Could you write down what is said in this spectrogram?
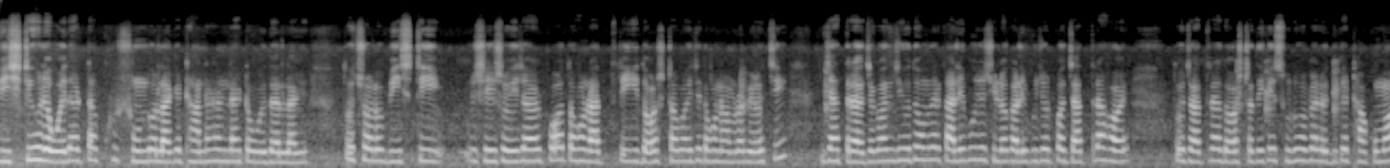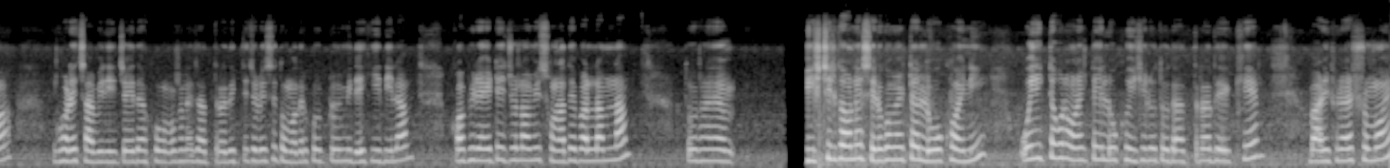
বৃষ্টি হলে ওয়েদারটা খুব সুন্দর লাগে, ঠান্ডা ঠান্ডা একটা ওয়েদার লাগে। তো চলো বৃষ্টি শেষ হয়ে যাওয়ার পর তখন রাত্রি দশটা বাজে তখন আমরা বেরোচ্ছি যাত্রা আছে কারণ যেহেতু আমাদের কালী পুজো ছিল, কালী পুজোর পর যাত্রা হয়, তো যাত্রা দশটা থেকে শুরু হবে আর ওদিকে ঠাকুমা ঘরে চাবি দিচ্ছে। দেখো, ওখানে যাত্রা দেখতে চলেছে তোমাদেরকেও একটু আমি দেখিয়ে দিলাম। কপিরাইটের জন্য আমি শোনাতে পারলাম না। তো ওখানে বৃষ্টির কারণে সেরকম একটা লোক হয়নি। ওই দিকটা করে অনেকটাই লোক হয়েছিল তো যাত্রা দেখে বাড়ি ফেরার সময়।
